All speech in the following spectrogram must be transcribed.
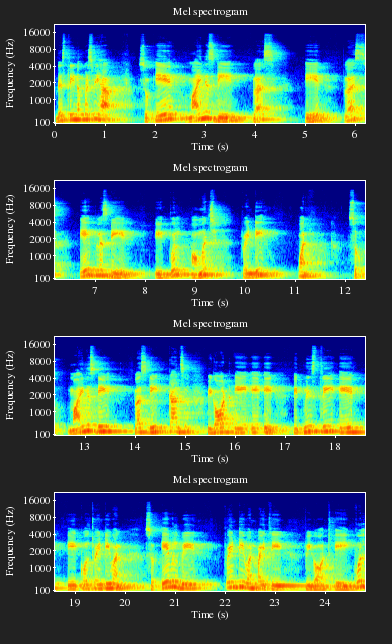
these three numbers we have. So A minus D plus A plus A plus D equal how much 21. So minus D plus D cancel we got A A A it means 3A equal 21. So A will be 21 by 3. We got A equal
